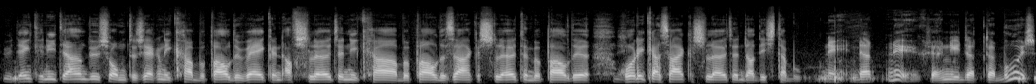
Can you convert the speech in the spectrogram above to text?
U denkt er niet aan dus om te zeggen ik ga bepaalde wijken afsluiten, ik ga bepaalde zaken sluiten, bepaalde nee. horecazaken sluiten, dat is taboe? Nee, dat, nee, ik zeg niet dat taboe is.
